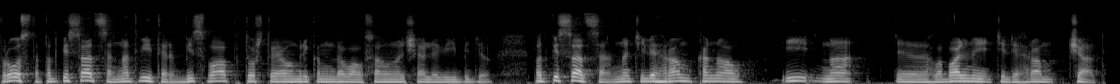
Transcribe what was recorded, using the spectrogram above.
просто подписаться на Twitter BISWAP, то, что я вам рекомендовал в самом начале видео, подписаться на телеграм-канал и на э, глобальный телеграм-чат.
